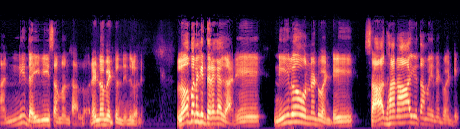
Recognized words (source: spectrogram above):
అన్ని దైవీ సంబంధాల్లో రెండో మెట్టు ఉంది ఇందులోనే. లోపలికి తిరగగానే నీలో ఉన్నటువంటి సాధనాయుతమైనటువంటి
